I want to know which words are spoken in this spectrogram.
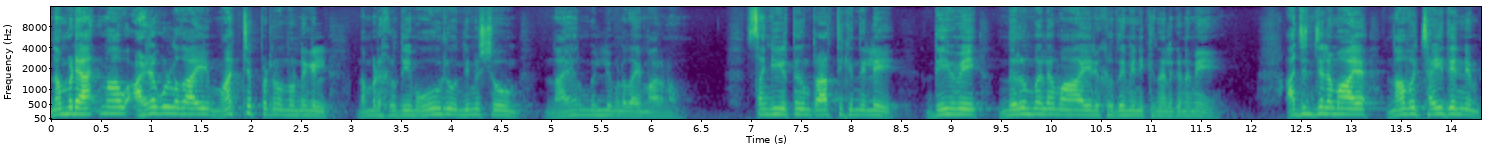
നമ്മുടെ ആത്മാവ് അഴകുള്ളതായി മാറ്റപ്പെടണമെന്നുണ്ടെങ്കിൽ നമ്മുടെ ഹൃദയം ഓരോ നിമിഷവും നൈർമല്യമുള്ളതായി മാറണം. സങ്കീർത്തനം പ്രാർത്ഥിക്കുന്നില്ലേ ദൈവമേ നിർമ്മലമായൊരു ഹൃദയം എനിക്ക് നൽകണമേ. അചഞ്ചലമായ നവചൈതന്യം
